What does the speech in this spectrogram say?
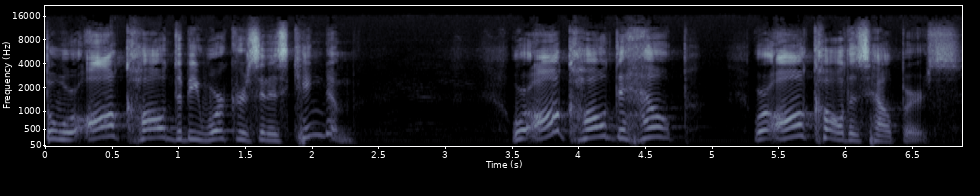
but we're all called to be workers in his kingdom. We're all called to help. We're all called as helpers.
